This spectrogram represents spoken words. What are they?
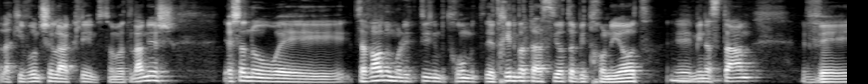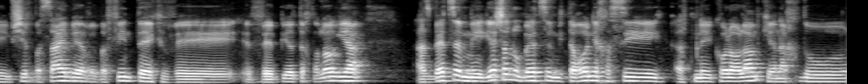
לכיוון של האקלים, זאת אומרת, לנו יש, יש לנו, אה, צברנו מוניטין בתחום, התחיל בתעשיות הביטחוניות, אה, מן הסתם, והמשיך בסייבר ובפינטק ו- וביוטכנולוגיה, אז בעצם יש לנו בעצם יתרון יחסי על פני כל העולם, כי אנחנו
